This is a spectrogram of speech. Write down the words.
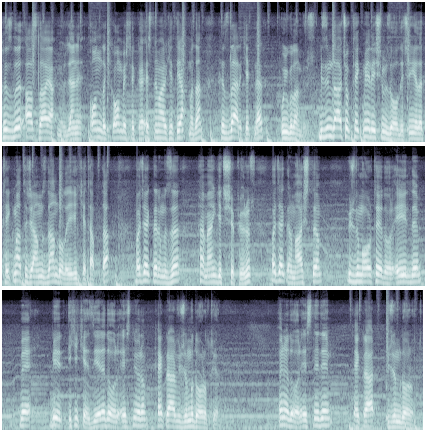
Hızlı asla yapmıyoruz. Yani 10 dakika, 15 dakika esneme hareketi yapmadan hızlı hareketler uygulamıyoruz. Bizim daha çok tekme ile işimiz olduğu için ya da tekme atacağımızdan dolayı ilk etapta bacaklarımızı hemen geçiş yapıyoruz. Bacaklarımı açtım, vücudumu ortaya doğru eğildim ve bir iki kez yere doğru esniyorum. Tekrar vücudumu doğrultuyorum. Öne doğru esnedim, tekrar vücudumu doğrulttum.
